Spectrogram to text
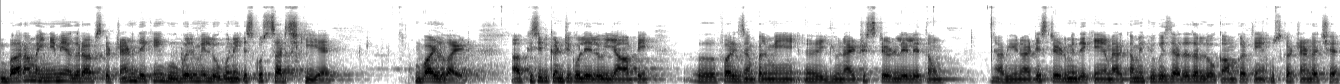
बारह महीने में अगर आप इसका ट्रेंड देखें गूगल में लोगों ने इसको सर्च किया है। वर्ल्ड वाइड आप किसी भी कंट्री को ले लो, यहाँ पे फॉर एग्जांपल मैं यूनाइटेड स्टेट ले लेता हूँ। अब यूनाइटेड स्टेट में देखें अमेरिका में क्योंकि ज़्यादातर लोग काम करते हैं, उसका ट्रेंड अच्छा है।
